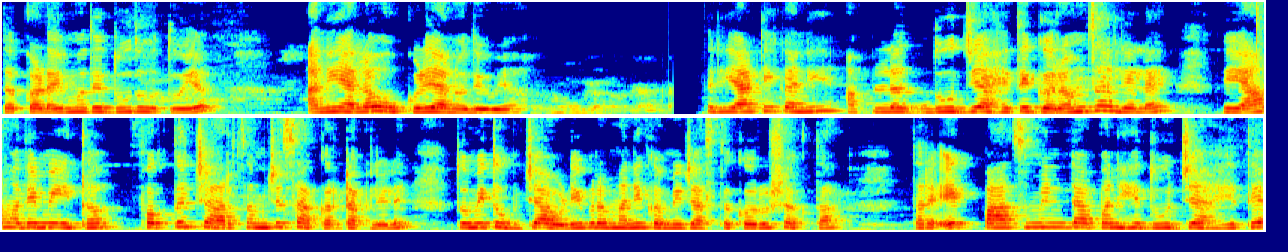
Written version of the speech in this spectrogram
तर कढईमध्ये दूध ओतूया आणि याला उकळी आणू देऊया. तर या ठिकाणी आपलं दूध जे आहे ते गरम झालेलं आहे. तर यामध्ये मी इथं फक्त चार चमचे साखर टाकलेले आहे. तुम्ही तुमच्या आवडीप्रमाणे कमी जास्त करू शकता. तर एक पाच मिनटं आपण हे दूध जे आहे ते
